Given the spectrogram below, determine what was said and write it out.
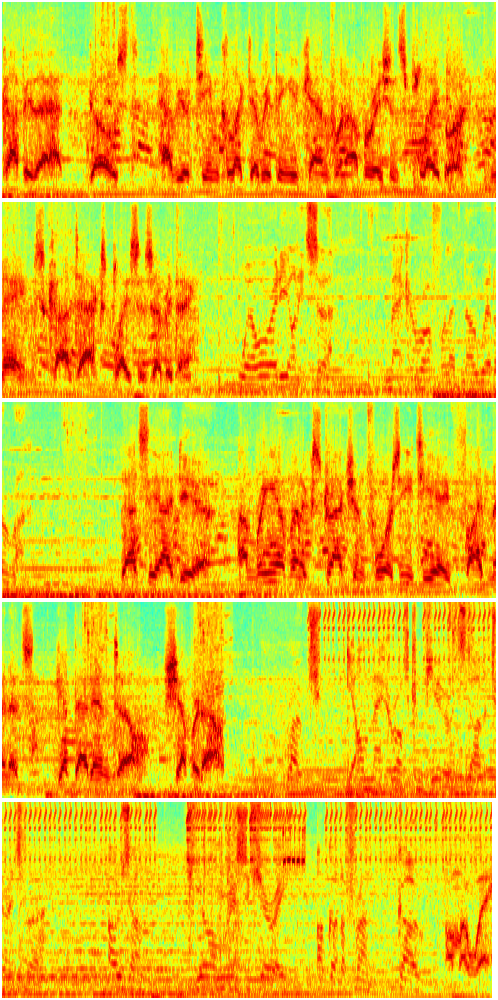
Copy that. Ghost, have your team collect everything you can for an operations playbook. Names, contacts, places, everything. We're already on it, sir. Makarov will have nowhere to run. That's the idea. I'm bringing up an extraction force ETA five minutes. Get that intel. Shepard out. Roach, get on Makarov's computer and start the transfer. Ozone, you're on rear security. I've got the front. Go. On my way.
